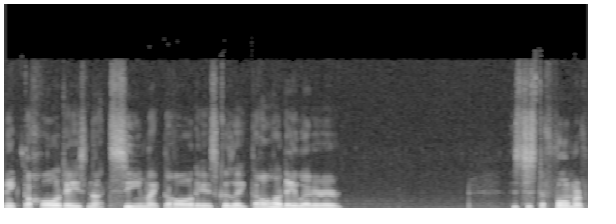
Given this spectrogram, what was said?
make the holidays not seem like the holidays. Because like the holiday letter is just a form of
